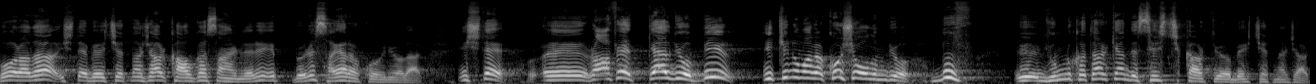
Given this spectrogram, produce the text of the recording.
Bu arada işte Behçet Nacar kavga sahneleri hep böyle sayarak oynuyorlar. İşte e, Rafet gel diyor bir iki numara koş oğlum diyor. Buf e, yumruk atarken de ses çıkartıyor Behçet Nacar.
